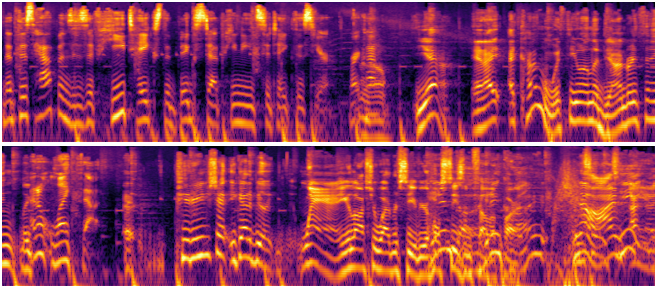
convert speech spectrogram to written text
that this happens is if he takes the big step he needs to take this year. Right, Kyle? Yeah, and I, I kind of am with you on the DeAndre thing. Like, I don't like that. Uh, Peter, you, you got to be like, wham, you lost your wide receiver, your He whole season cry. fell He didn't apart. cry. No, I'm. I, I,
